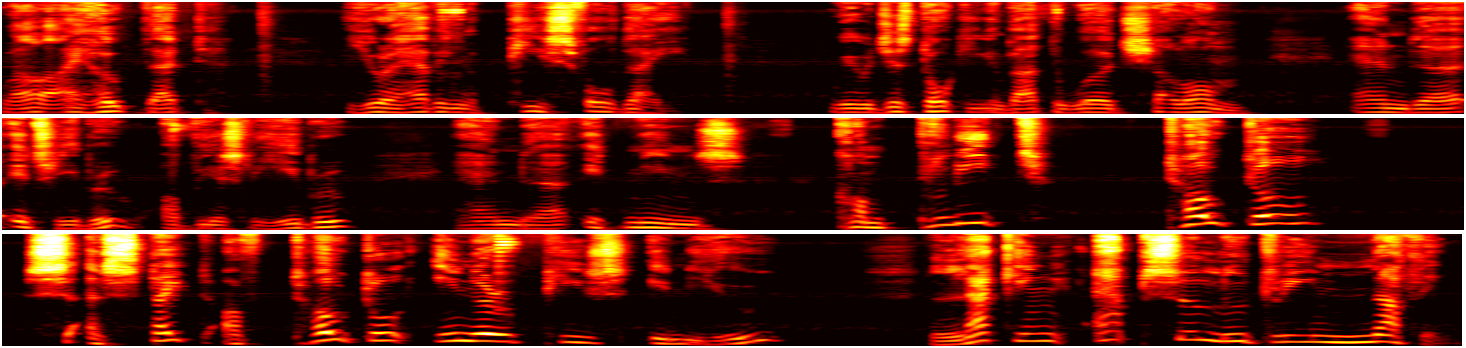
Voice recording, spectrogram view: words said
Well, I hope that you're having a peaceful day. We were just talking about the word shalom, and uh, it's Hebrew, obviously Hebrew, and uh, it means complete, total, a state of total inner peace in you, lacking absolutely nothing,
